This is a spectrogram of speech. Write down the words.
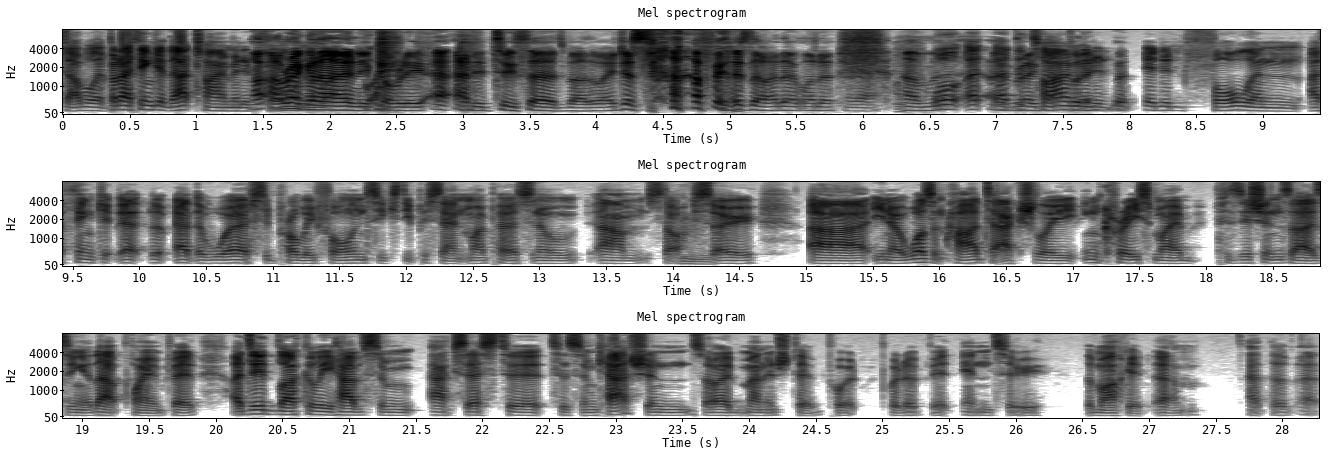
double it, but I think at that time it had. I, I reckon I only probably added two thirds. By the way, just I feel as though I don't want to. Yeah. Um, Well, at, at the time it had, but- it had fallen. I think at the at the worst, it'd probably fallen sixty percent. My personal um stock. Mm. So, uh, you know, it wasn't hard to actually increase my position sizing at that point. But I did luckily have some access to to some cash, and so I managed to put put a bit into the market. Um, at the at,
